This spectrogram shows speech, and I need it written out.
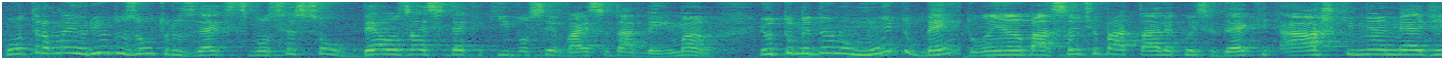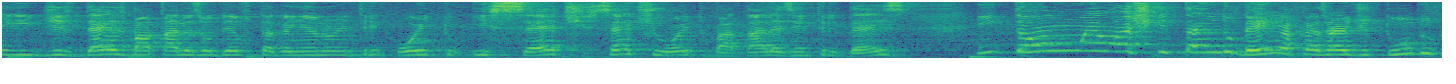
contra a maioria dos outros decks, se você souber usar esse deck aqui, você vai se dar bem. Mano, eu tô me dando muito bem, tô ganhando bastante batalha com esse deck. Acho que minha média de 10 batalhas eu devo estar tá ganhando entre 8 e 7, 7 e 8 batalhas entre 10. Então eu acho que tá indo bem, apesar de tudo.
